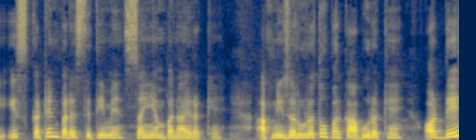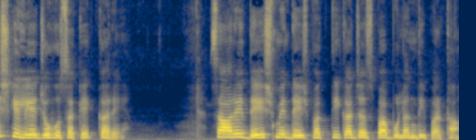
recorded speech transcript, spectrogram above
कि इस कठिन परिस्थिति में संयम बनाए रखें, अपनी ज़रूरतों पर काबू रखें और देश के लिए जो हो सके करें। सारे देश में देशभक्ति का जज्बा बुलंदी पर था।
